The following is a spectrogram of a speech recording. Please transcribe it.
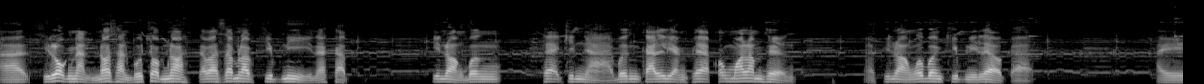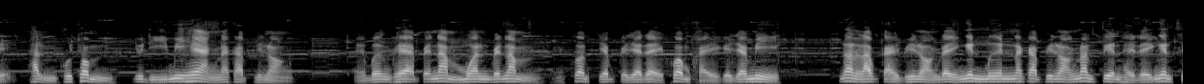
อ่าสิโลกนั่นเนาะท่านผู้ชมเนาะแต่ว่าสำหรับคลิปนี้นะครับพี่น้องเบิ่งแพะกินหญ้าเบิ่งการเลี้ยงแพะของหมอลำเถิงพี่น้องว่าเบิ่งคลิปนี้แล้วก็ให้ท่านผู้ชมอยู่ดีมีแห้งนะครับ พี่น้องเบิ่งแพะไปนํมวนไปนํความเจ็บก็จะได้ความไข่ก็จะมี นอนรับไก่พี่น้องได้เงินหมื่นนะครับพี่น้องนอนเตือนให้ได้เงินแส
